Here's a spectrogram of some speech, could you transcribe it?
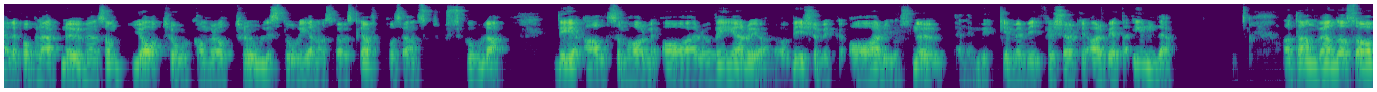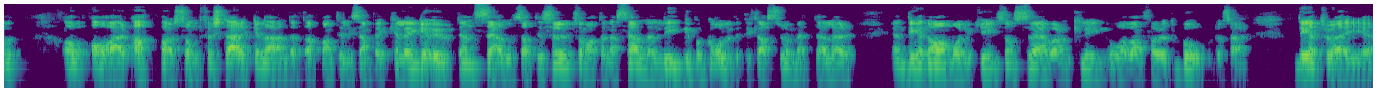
eller populärt nu, men som jag tror kommer att ha otroligt stor genomslagskraft på svensk skola. Det är allt som har med AR och VR att göra. Och vi kör mycket AR just nu, eller mycket, men vi försöker arbeta in det. Att använda oss av av AR-appar som förstärker lärandet. Att man till exempel kan lägga ut en cell så att det ser ut som att den här cellen ligger på golvet i klassrummet. Eller en DNA-molekyl som svävar omkring ovanför ett bord och så här. Det tror jag är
